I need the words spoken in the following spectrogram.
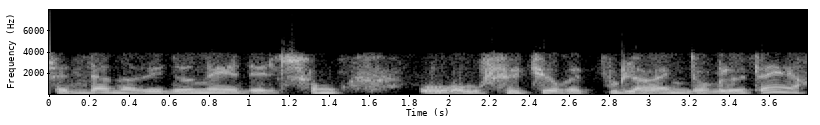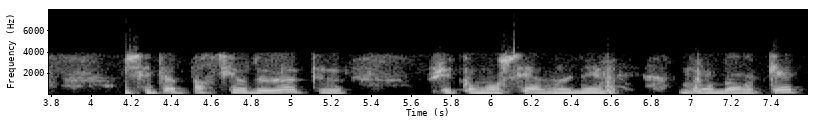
cette dame avait donné des leçons au, futur époux de la reine d'Angleterre. C'est à partir de là que j'ai commencé à mener mon enquête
